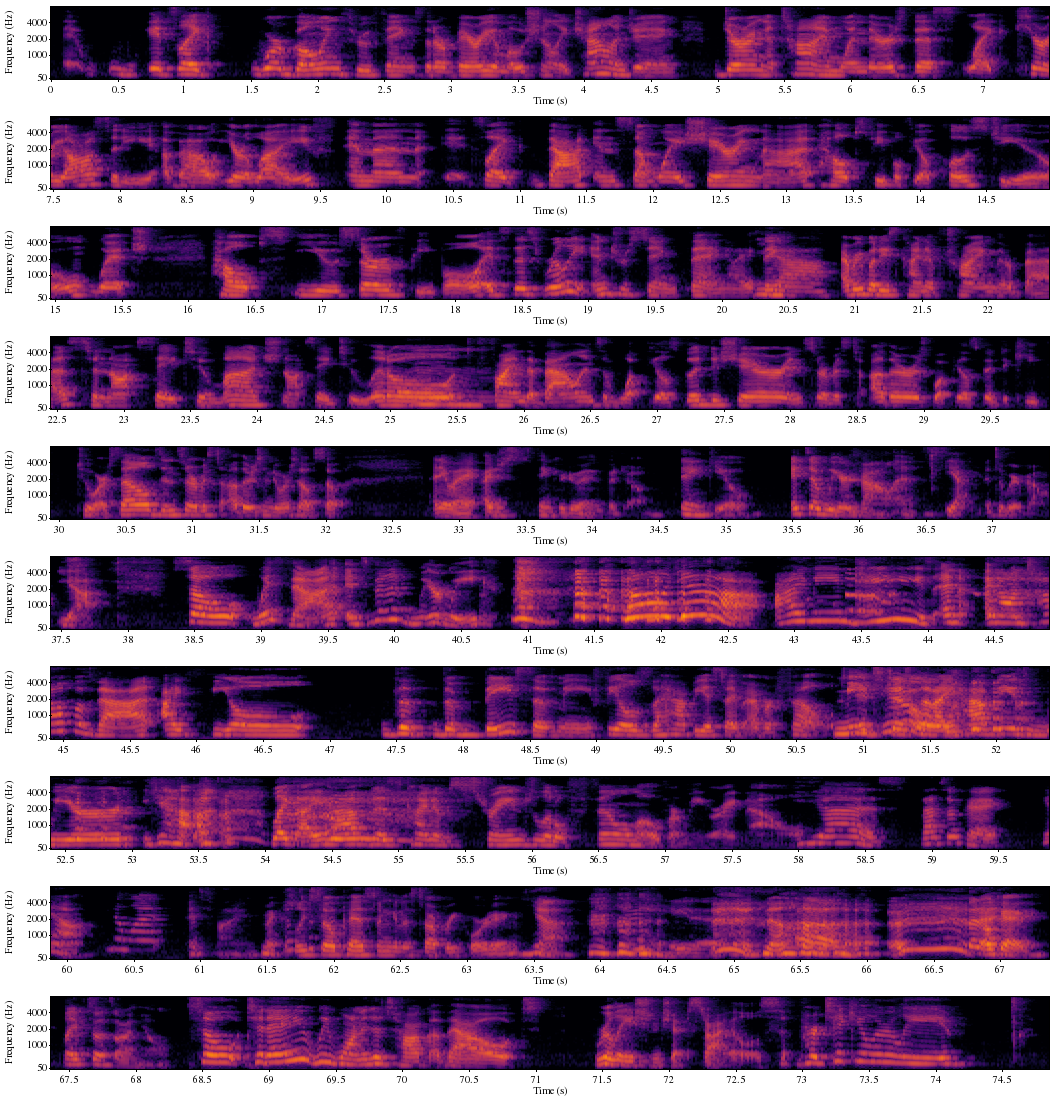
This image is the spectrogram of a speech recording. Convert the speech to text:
Eh, it's like we're going through things that are very emotionally challenging during a time when there's this like curiosity about your life and then it's like that in some way sharing that helps people feel close to you which helps you serve people it's this really interesting thing and i think yeah, everybody's kind of trying their best to not say too much, not say too little, to Mm. find the balance of what feels good to share in service to others, what feels good to keep to ourselves in service to others and to ourselves. So, anyway, I just think you're doing a good job. thank you. It's a weird balance. Yeah, it's a weird balance. Yeah. So with that, it's been a weird week. well, yeah. I mean, geez, and and on top of that, I feel the the base of me feels the happiest I've ever felt. Me it's just that I have these weird, yeah, like I have this kind of strange little film over me right now. Yes, that's okay. Yeah. You know what? It's fine. I'm actually so pissed. I'm gonna stop recording. Yeah. I hate it. no. Um, but okay. okay. Life goes on, y'all. So today we wanted to talk about relationship styles, particularly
